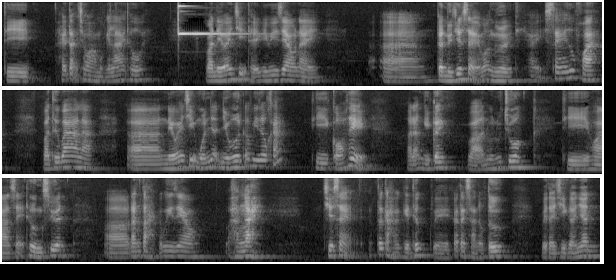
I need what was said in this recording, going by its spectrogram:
thì hãy tặng cho Hòa một cái like thôi và nếu anh chị thấy cái video này à, cần được chia sẻ với mọi người thì hãy share giúp Hòa. Và thứ ba là à, nếu anh chị muốn nhận nhiều hơn các video khác thì có thể à, đăng ký kênh và ấn vào nút chuông thì Hòa sẽ thường xuyên à, đăng tải các video hàng ngày chia sẻ tất cả các kiến thức về các tài sản đầu tư về tài chính cá nhân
